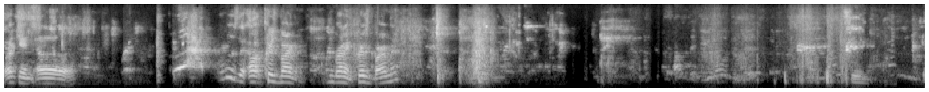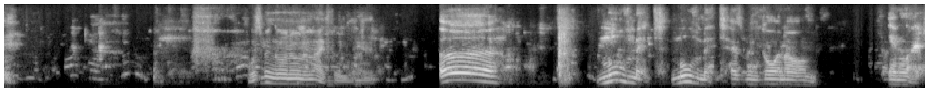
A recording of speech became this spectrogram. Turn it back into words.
fucking uh who's that? Oh, Chris Berman. He brought in Chris Berman. See. What's been going on in life for you, man? Uh, movement, movement has been going on in life.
